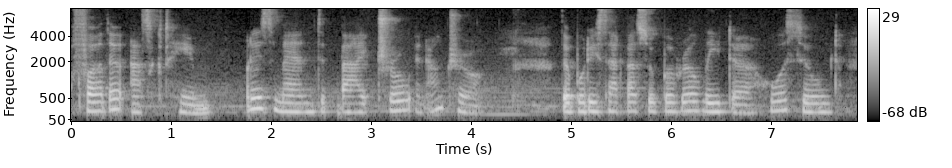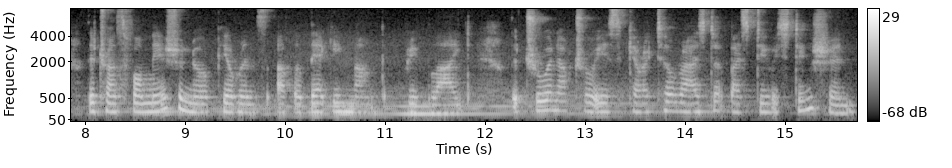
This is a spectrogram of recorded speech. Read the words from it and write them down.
further asked him, What is meant by true and actual? The Bodhisattva superior leader, who assumed the transformational appearance of a begging monk, replied, The true and actual is characterized by still extinction.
